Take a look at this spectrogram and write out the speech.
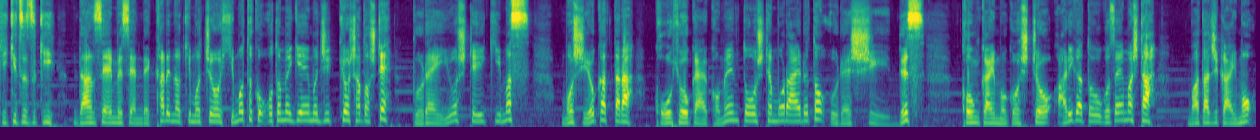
引き続き男性目線で彼の気持ちを紐解く乙女ゲーム実況者としてプレイをしていきます。もしよかったら高評価やコメントをしてもらえると嬉しいです。今回もご視聴ありがとうございました。また次回も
